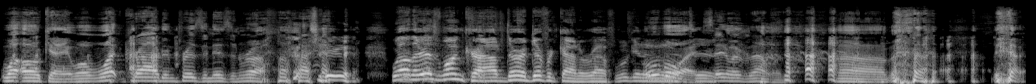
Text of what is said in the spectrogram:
well, okay. Well, what crowd in prison isn't rough? well, there is one crowd. They're a different kind of rough. We'll get. Into. Oh boy, stay away from that one. um, yeah,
